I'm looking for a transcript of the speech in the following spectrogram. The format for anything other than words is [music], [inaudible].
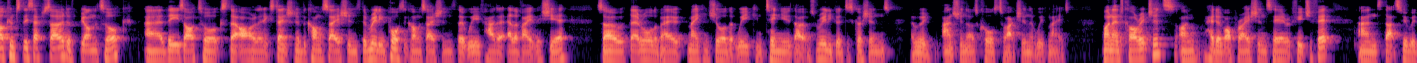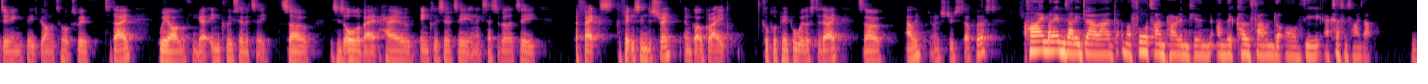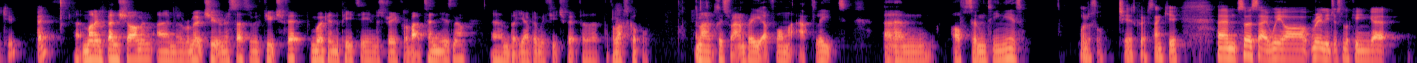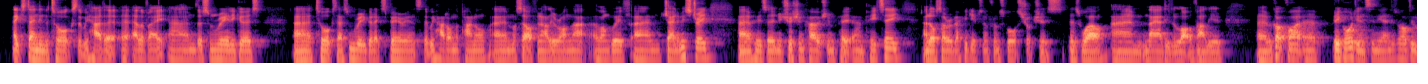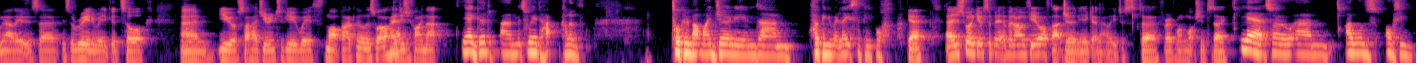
welcome to this episode of Beyond the Talk. Uh, these are talks that are an extension of the conversations, the really important conversations that we've had at Elevate this year. So they're all about making sure that we continue those really good discussions and we're answering those calls to action that we've made. My name's Carl Richards. I'm head of operations here at Future Fit, and that's who we're doing these Beyond the Talks with today. We are looking at inclusivity. So this is all about how inclusivity and accessibility affects the fitness industry. And we've got a great couple of people with us today. So, Ali, do you want to introduce yourself first? Hi, my name is Ali Jawad. I'm a four time Paralympian and the co founder of the Accessercise app. Thank you. Ben? Uh, my name is Ben Sharman. I'm a remote tutor and assessor with Future Fit. I'm working in the PT industry for about 10 years now. Um, but yeah, I've been with Future Fit for the, for the last couple. And I'm Chris Rattenbury, a former athlete um, of 17 years. Wonderful. Cheers, Chris. Thank you. Um, so, as I say, we are really just looking at extending the talks that we had at, at Elevate. Um, there's some really good uh, talks there, some really good experience that we had on the panel. Um, myself and Ali were on that, along with um, Jana Mistry, uh, who's a nutrition coach and P- PT, and also Rebecca Gibson from Sports Structures as well. Um, and they added a lot of value. Uh, we got quite a big audience in the end as well, didn't we, Ali? It was, uh, it was a really, really good talk. Um, you also had your interview with Mark Bagnall as well. How Yeah. did you find that? Yeah, good. Um, it's weird, ha- kind of talking about my journey and um, hoping it relates to people. [laughs] Yeah. Uh, just want to give us a bit of an overview of that journey again, Ali, just uh, for everyone watching today. Yeah, so um, I was obviously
